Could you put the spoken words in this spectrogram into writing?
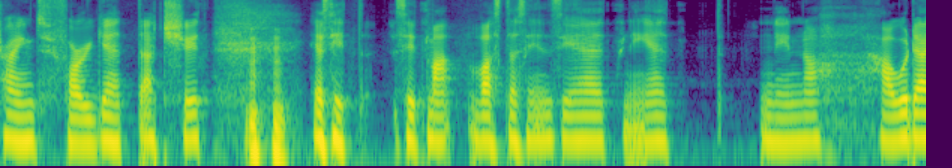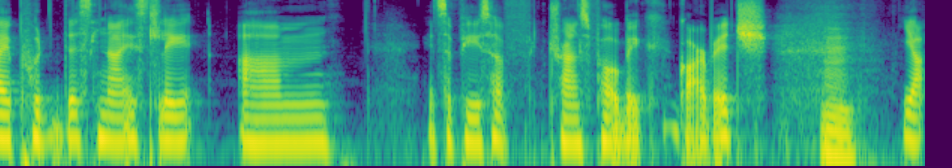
trying to forget that shit. Ja sitten sit mä vastasin siihen, että niin, et, niin no, how would I put this nicely? Um, it's a piece of transphobic garbage. Mm. Ja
